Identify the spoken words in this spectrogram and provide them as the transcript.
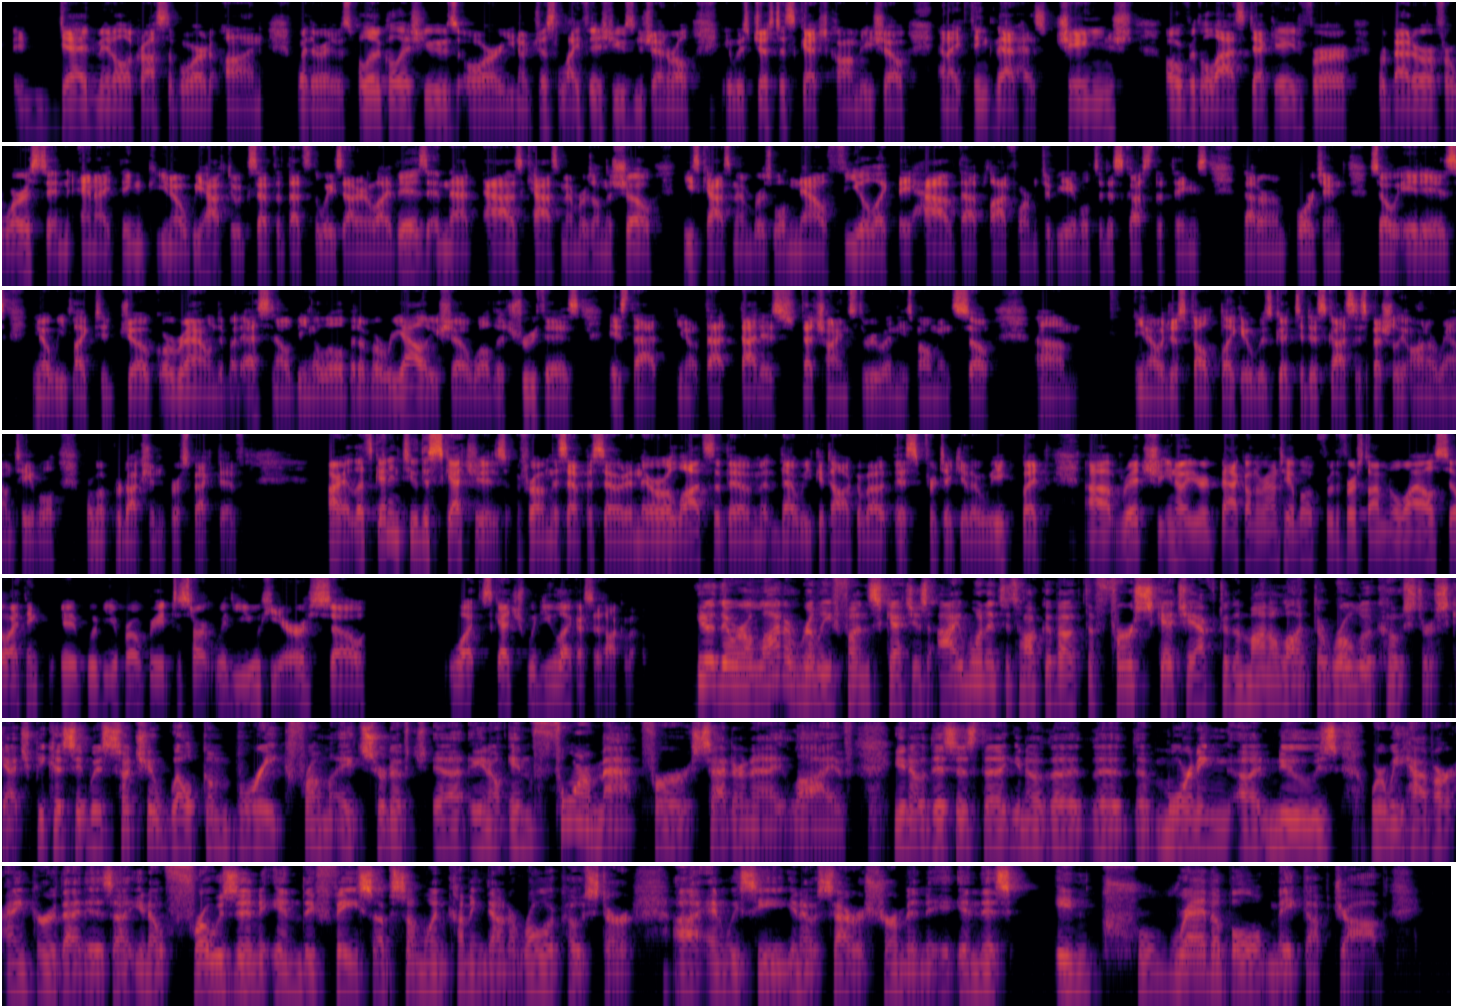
dead middle across the board on whether it was political issues or, you know, just life issues in general. It was just a sketch comedy show. And I think that has changed over the last decade for, for better or for worse. And, and I think, you know, we have to accept that that's the way Saturday Night Live is, and that as cast members on the show, these cast members will now feel like they have that platform to be able to discuss the things that are important. So it is, you know, we'd like to joke around about SNL being a little bit of a reality show. Well, the truth is, is that you know that that is that shines through in these moments. So um, you know, it just felt like it was good to discuss, especially on a roundtable from a production perspective. All right, let's get into the sketches from this episode, and there were lots of them that we could talk about this particular week. But uh, Rich, you know, you're back on the roundtable for the first time in a while, so I think it would be appropriate to start with you here. So, what sketch would you like us to talk about? You know, there were a lot of really fun sketches. I wanted to talk about the first sketch after the monologue, the roller coaster sketch, because it was such a welcome break from a sort of, uh, you know, in format for Saturday Night Live. You know, this is the, you know, the the the morning uh, news where we have our anchor that is, uh, you know, frozen in the face of someone coming down a roller coaster, uh, and we see, you know, Sarah Sherman in this incredible makeup job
